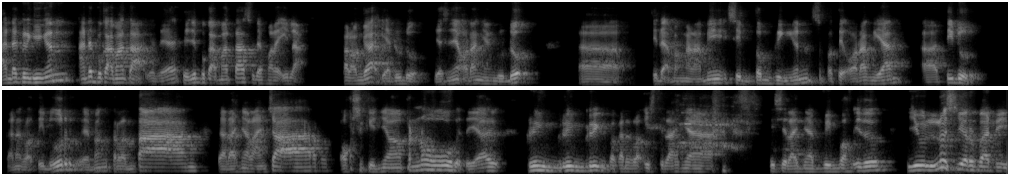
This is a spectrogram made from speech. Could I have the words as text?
Anda geringan, Anda buka mata gitu ya. Biasanya buka mata sudah mulai hilang. Kalau enggak ya duduk. Biasanya orang yang duduk tidak mengalami simptom ringan seperti orang yang eh, tidur. Karena kalau tidur memang terlentang, darahnya lancar, oksigennya penuh gitu ya, ring ring ring bahkan kalau istilahnya istilahnya Wim Hof itu you lose your body.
